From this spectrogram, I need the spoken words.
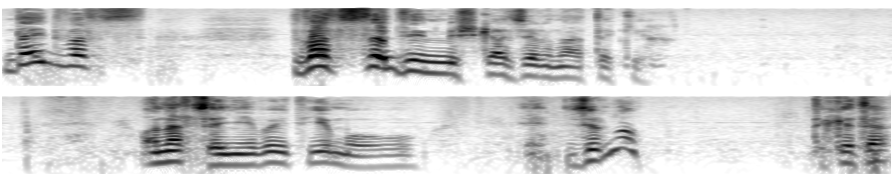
дай 20, 21 мешка зерна таких. Он оценивает ему э, зерно. Так это,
